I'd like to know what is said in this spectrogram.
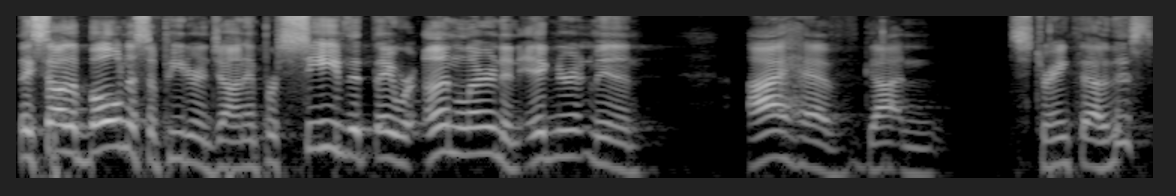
They saw the boldness of Peter and John and perceived that they were unlearned and ignorant men. I have gotten strength out of this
